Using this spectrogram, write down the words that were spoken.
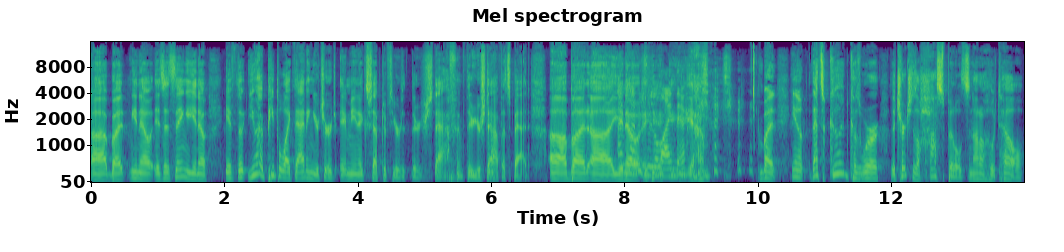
uh, but you know, it's a thing. You know, if the, you have people like that in your church, I mean, except if you're they're your staff. If they're your staff, that's bad. Uh, but uh, you I'm know, the line there. yeah. But you know that's good because we're the church is a hospital. It's not a hotel.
